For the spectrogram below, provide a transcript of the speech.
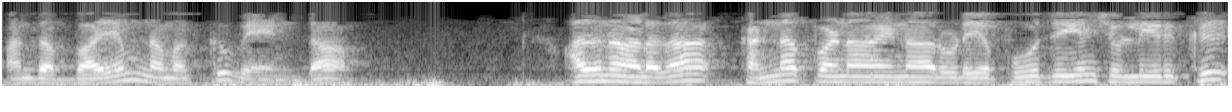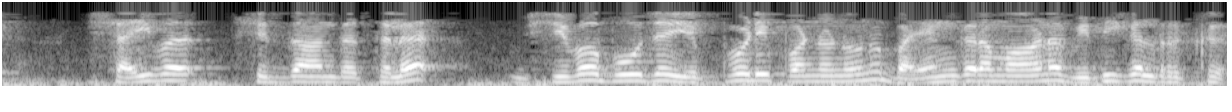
அந்த பயம் நமக்கு வேண்டாம். அதனாலதான் கண்ணப்ப நாயனாருடைய பூஜையும் சொல்லியிருக்கு. சைவ சித்தாந்தத்துல சிவ பூஜை எப்படி பண்ணணும்னு பயங்கரமான விதிகள் இருக்கு.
